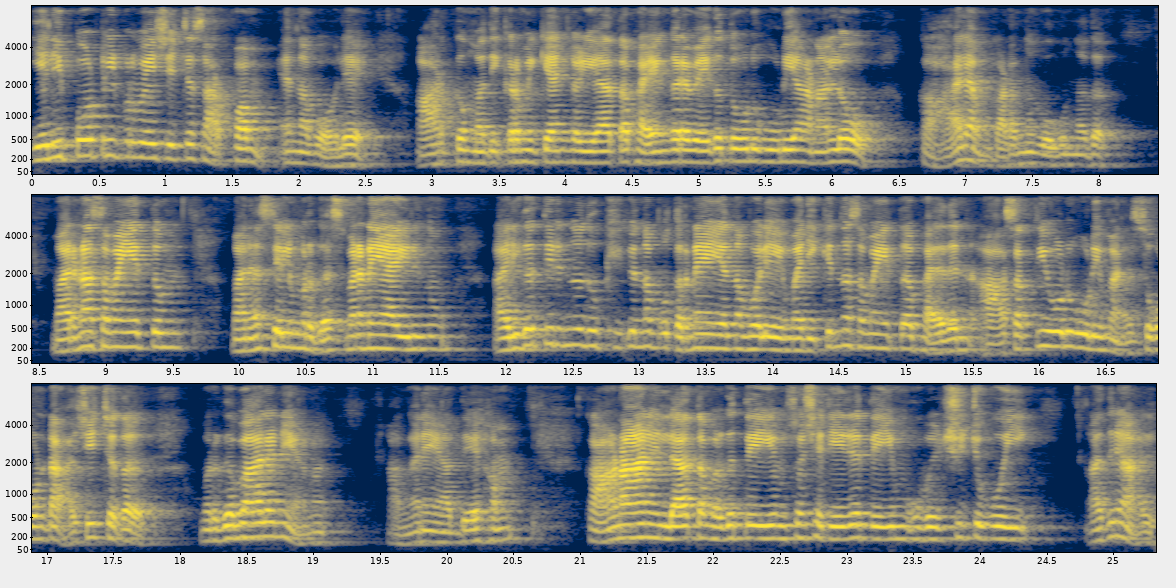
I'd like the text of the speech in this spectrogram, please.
എലിപ്പോട്ടിൽ പ്രവേശിച്ച സർപ്പം എന്ന പോലെ ആർക്കും അതിക്രമിക്കാൻ കഴിയാത്ത ഭയങ്കര വേഗത്തോടു കൂടിയാണല്ലോ കാലം കടന്നു പോകുന്നത് മരണസമയത്തും മനസ്സിൽ മൃഗസ്മരണയായിരുന്നു. അരികത്തിരുന്ന് ദുഃഖിക്കുന്ന പുത്രനെ എന്ന പോലെ മരിക്കുന്ന സമയത്ത് ഭരതൻ ആസക്തിയോടുകൂടി മനസ്സുകൊണ്ട് ആശിച്ചത് മൃഗപാലനെയാണ് അങ്ങനെ അദ്ദേഹം കാണാനില്ലാത്ത മൃഗത്തെയും സ്വശരീരത്തെയും ഉപേക്ഷിച്ചു പോയി. അതിനാൽ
